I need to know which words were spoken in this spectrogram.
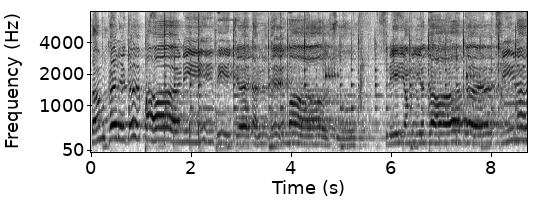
તમ ખડગ પાણી વિચરંદ માસુ. શ્રેયમ યથા દક્ષિણ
